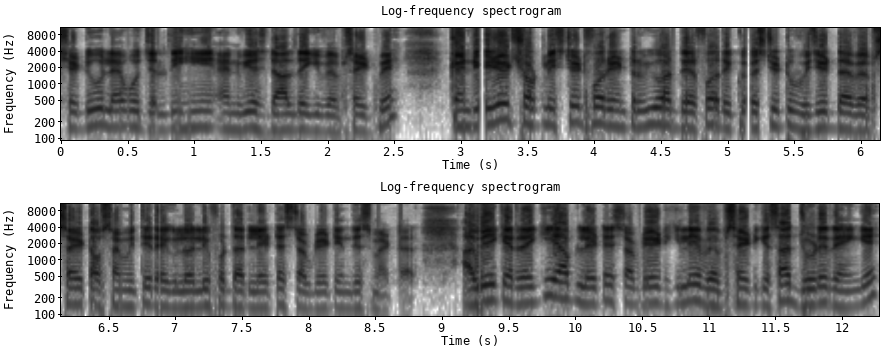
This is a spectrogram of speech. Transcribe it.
शेड्यूल है, वो जल्दी ही एनवीएस डाल देगी वेबसाइट पे। Candidate shortlisted for interview are therefore requested to visit the website of Samiti regularly for the latest update in this matter अब ये कह रहे हैं कि आप लेटेस्ट अपडेट के लिए वेबसाइट के साथ जुड़े रहेंगे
